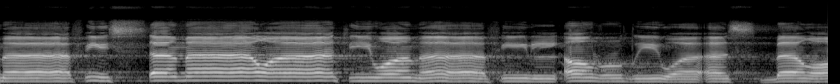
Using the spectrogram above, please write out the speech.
ما في السماوات وما في الأرض وأسبغ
